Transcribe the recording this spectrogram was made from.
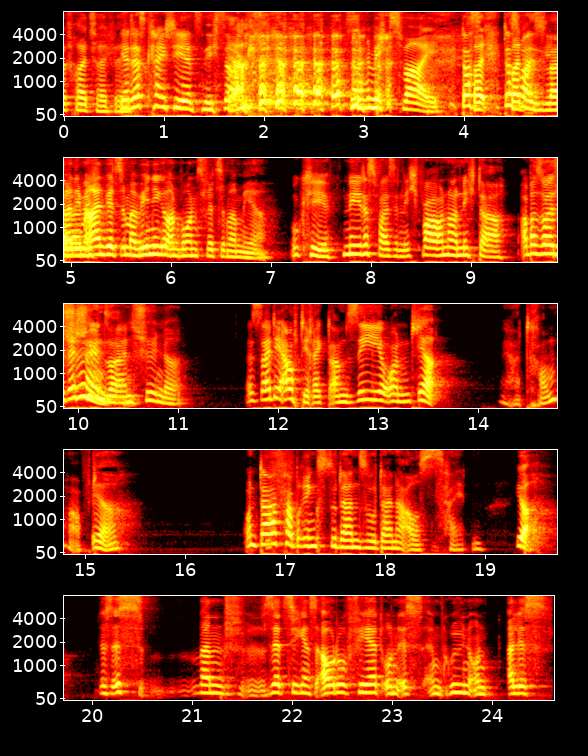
äh, Freizeitwelt. Ja, das kann ich dir jetzt nicht sagen. Das sind nämlich zwei. Das- bei, das bei, weiß ich leider Bei dem nicht. einen wird's immer weniger und bei uns wird's immer mehr. Okay, nee, das weiß ich nicht. War auch noch nicht da. Aber soll sehr schön, sein. Schön da. Seid ihr auch direkt am See und Ja, ja, traumhaft. ja, Und da verbringst du dann so deine Auszeiten. ja. Das ist, man setzt sich ins Auto, fährt und ist im Grün und alles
